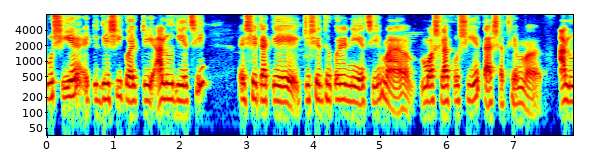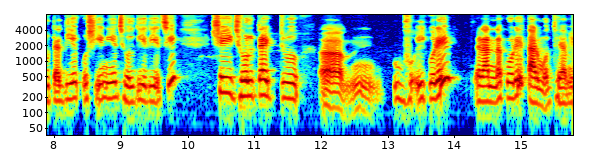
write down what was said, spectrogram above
কষিয়ে একটু দেশি কয়েকটি আলু দিয়েছি সেটাকে একটু সেদ্ধ করে নিয়েছি মশলা কষিয়ে তার সাথে আলুটা দিয়ে কষিয়ে নিয়ে ঝোল দিয়ে দিয়েছি। সেই ঝোলটা একটু ই করে রান্না করে তার মধ্যে আমি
